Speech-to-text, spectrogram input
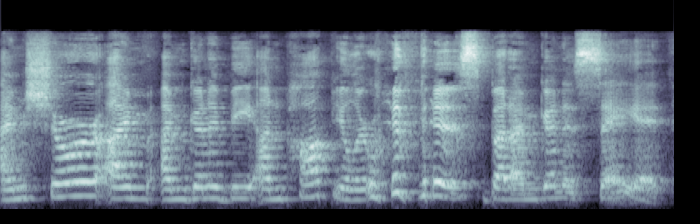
I'm sure I'm I'm going to be unpopular with this, but I'm going to say it.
